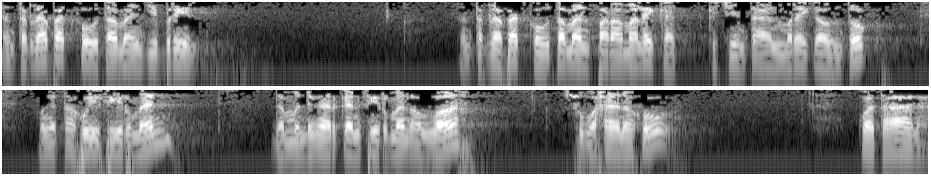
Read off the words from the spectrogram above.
Dan terdapat keutamaan Jibril. Dan terdapat keutamaan para malaikat, kecintaan mereka untuk mengetahui firman dan mendengarkan firman Allah Subhanahu wa taala.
